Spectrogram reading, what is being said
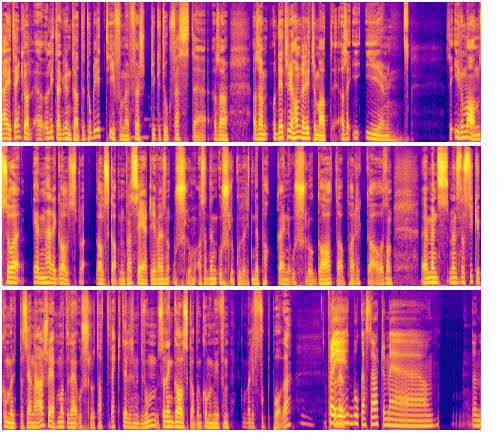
Nei, jeg tenker jo at, og Litt av grunnen til at det tok litt tid for meg før stykket tok feste altså, altså, Og det tror jeg handler litt om at altså, i, i, um, så I romanen så er den her galskapen plassert i veldig sånn Oslo. Altså den Oslo-koloritten. Det er pakka inn i Oslo, gater og parker og sånn. Eh, Mens, mens når stykket kommer ut på scenen her, så er på en måte det Oslo tatt vekk. Det er liksom et rom. Så den galskapen kommer, mye, kommer veldig fort på det. For det, i boka starter med den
